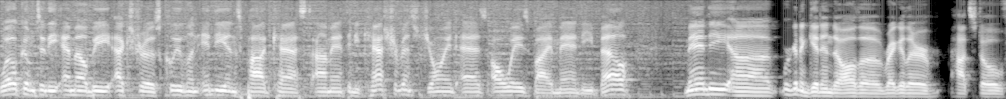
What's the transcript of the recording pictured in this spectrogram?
Welcome to the MLB Extras Cleveland Indians podcast. I'm Anthony Castrovince, joined as always by Mandy Bell. Mandy, uh, we're going to get into all the regular hot stove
